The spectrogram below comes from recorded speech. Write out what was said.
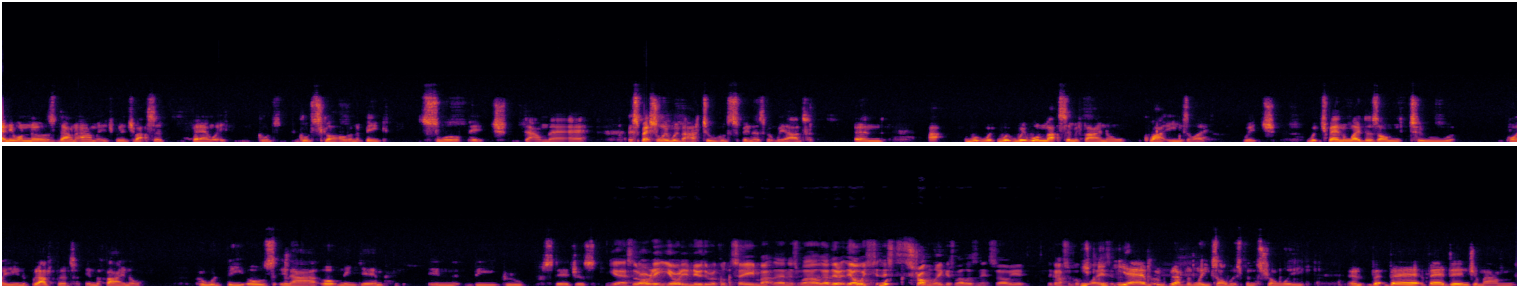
anyone knows down at Armitage Bridge that's a fairly good good score on a big slow pitch down there, especially with our two good spinners that we had, and uh, we, we, we won that semi final quite easily, which which then led us on to playing Bradford in the final, who would beat us in our opening game in the group stages. Yeah, so already you already knew they were a good team back then as well. They, they always it's a strong league as well, isn't it? So you they're gonna have some good players. Yeah, Bradford League's always been a strong league, and their their danger man.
